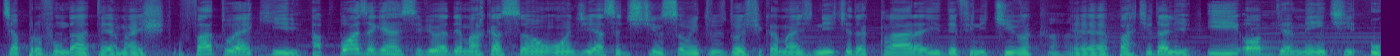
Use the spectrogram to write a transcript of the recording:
se aprofundar até. Mas o fato é que após a Guerra Civil é a demarcação onde essa distinção entre os dois fica mais nítida, clara e definitiva é, a partir dali. E, obviamente, o-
